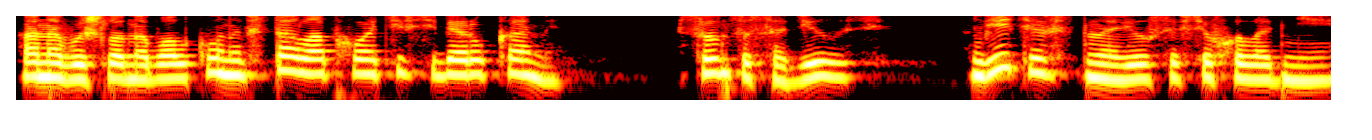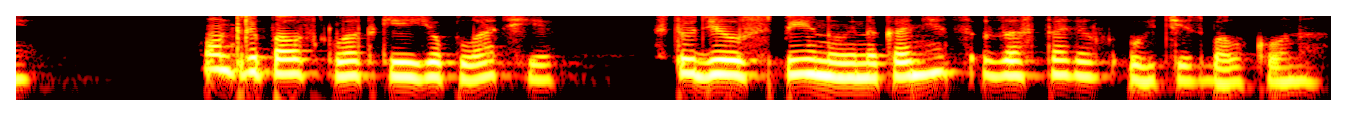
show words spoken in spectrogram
Она вышла на балкон и встала, обхватив себя руками. Солнце садилось, Ветер становился все холоднее. Он трепал складки ее платья, студил спину и, наконец, заставил уйти с балкона.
